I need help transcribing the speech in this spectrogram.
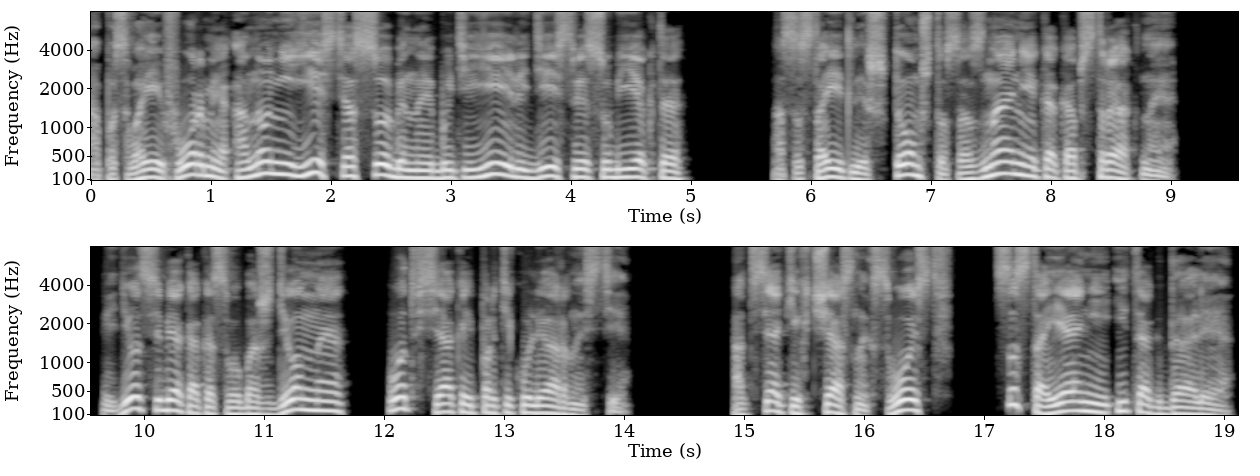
а по своей форме оно не есть особенное бытие или действие субъекта, а состоит лишь в том, что сознание, как абстрактное, ведет себя как освобожденное от всякой партикулярности, от всяких частных свойств, состояний и так далее,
